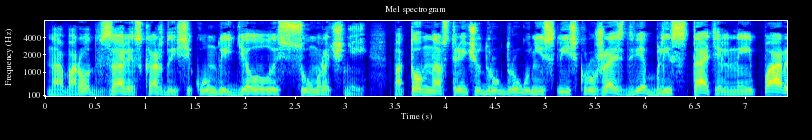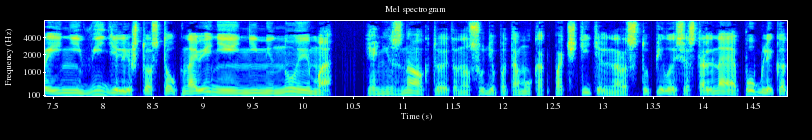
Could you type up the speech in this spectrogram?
Наоборот, в зале с каждой секундой делалось сумрачней. Потом навстречу друг другу неслись, кружась две блистательные пары и не видели, что столкновение неминуемо. Я не знал, кто это, но судя по тому, как почтительно расступилась остальная публика,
